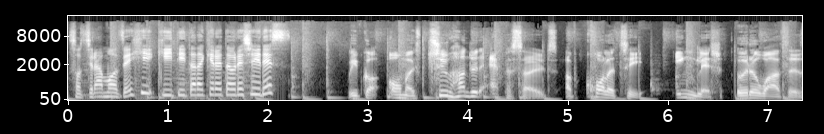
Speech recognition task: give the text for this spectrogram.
そちらもぜひ聞いていただけると嬉しいです。We've got almost 200 episodes of quality English 裏技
